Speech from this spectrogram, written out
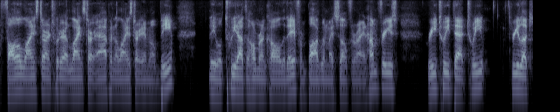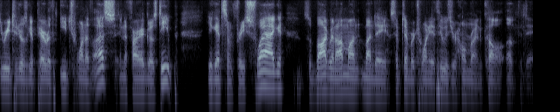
follow LineStar on Twitter at LineStar app and at LineStar MLB. They will tweet out the home run call of the day from Bogman, myself, and Ryan Humphreys. Retweet that tweet Three lucky retweeters get paired with each one of us. And if fire goes deep, you get some free swag. So Bogman, on mon- Monday, September 20th, who is your home run call of the day?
